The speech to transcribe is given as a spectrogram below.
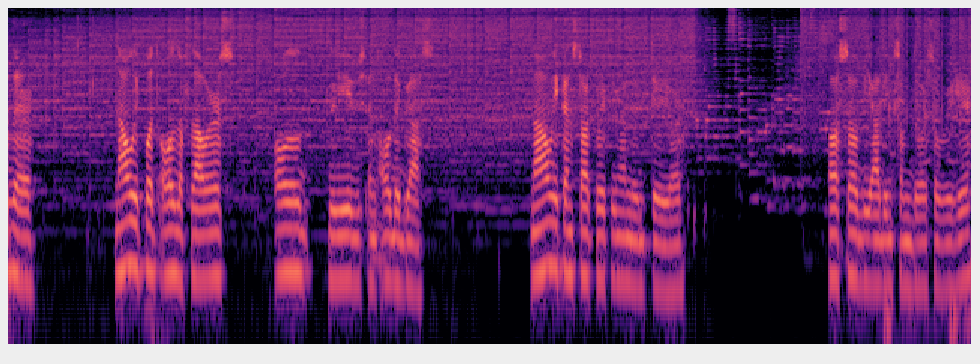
There. Now we put all the flowers all the leaves and all the grass. Now we can start working on the interior. Also be adding some doors over here.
